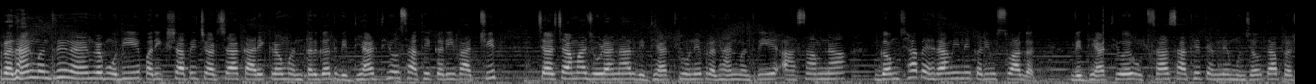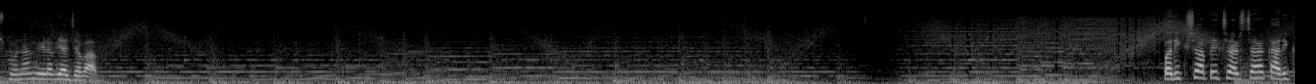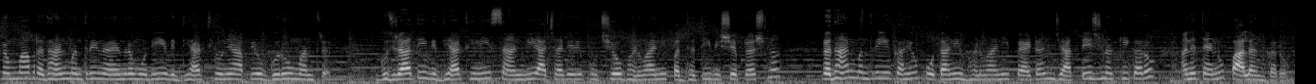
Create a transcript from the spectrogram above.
પ્રધાનમંત્રી નરેન્દ્ર મોદીએ પરીક્ષા પે ચર્ચા કાર્યક્રમ અંતર્ગત વિદ્યાર્થીઓ સાથે કરી વાતચીત. ચર્ચામાં જોડાનાર વિદ્યાર્થીઓને પ્રધાનમંત્રીએ આસામના ગમછા પહેરાવીને કર્યું સ્વાગત. વિદ્યાર્થીઓએ ઉત્સાહ સાથે તેમને મૂંઝવતા પ્રશ્નોના મેળવ્યા જવાબ. પરીક્ષા પે ચર્ચા કાર્યક્રમમાં પ્રધાનમંત્રી નરેન્દ્ર મોદીએ વિદ્યાર્થીઓને આપ્યો ગુરુ મંત્ર ગુજરાતી વિદ્યાર્થીની સાનવી આચાર્યએ પૂછ્યો, ભણવાની પદ્ધતિ વિશે પ્રશ્ન? પ્રધાનમંત્રીએ કહ્યું, પોતાની ભણવાની પેટર્ન જાતે જ નક્કી કરો અને તેનું પાલન કરો.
